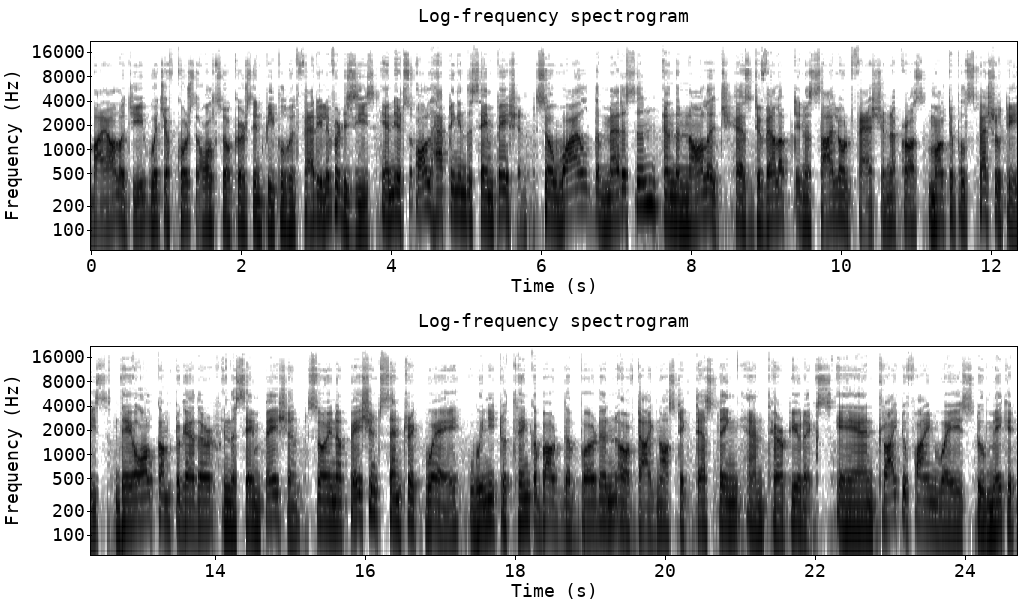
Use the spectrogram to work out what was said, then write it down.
biology, which of course also occurs in people with fatty liver disease. And it's all happening in the same patient. So while the medicine and the knowledge has developed in a siloed fashion across multiple specialties, they all come together in the same patient. So in a patient centric way, we need to think about the burden of diagnostic testing and therapeutics and try to find ways to make it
